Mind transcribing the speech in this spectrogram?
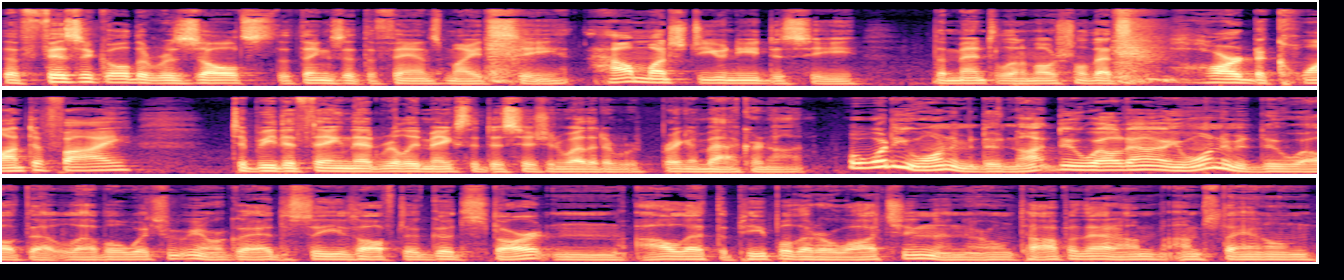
the physical, the results, the things that the fans might see, how much do you need to see the mental and emotional? That's hard to quantify to be the thing that really makes the decision whether to bring him back or not. Well, what do you want him to do? Not do well down there? You want him to do well at that level, which you know, we're glad to see he's off to a good start. And I'll let the people that are watching and they're on top of that. I'm I'm staying on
